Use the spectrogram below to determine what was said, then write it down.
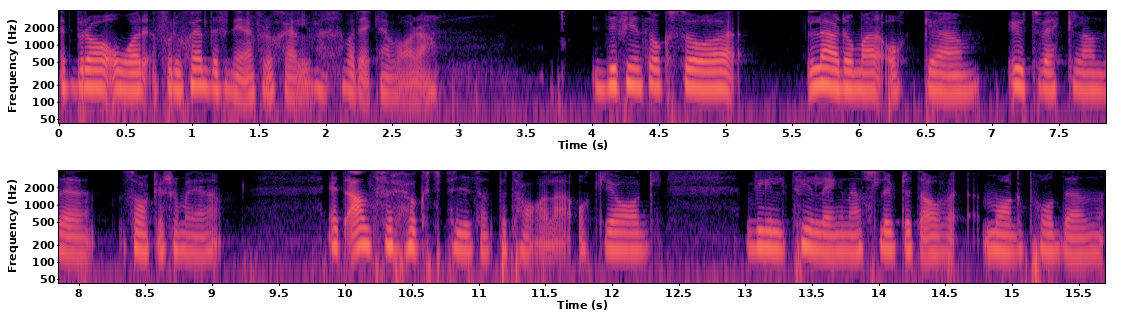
Ett bra år får du själv definiera för dig själv vad det kan vara. Det finns också lärdomar och eh, utvecklande saker som är ett alltför högt pris att betala och jag vill tillägna slutet av Magpodden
